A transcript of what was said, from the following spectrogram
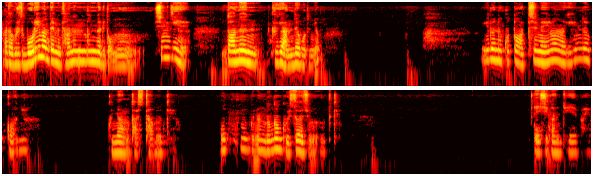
아, 나 그래서 머리만 대면 자는 분들이 너무 신기해요. 나는 그게 안 되거든요. 이래놓고 또 아침에 일어나기 힘들 거 아니야. 그냥 다시 자볼게요. 어, 뭐 그냥 눈 감고 있어야지 뭐 어떡해. 4시간 뒤에 봐요.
